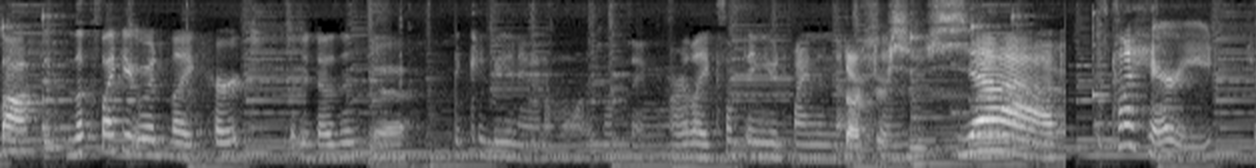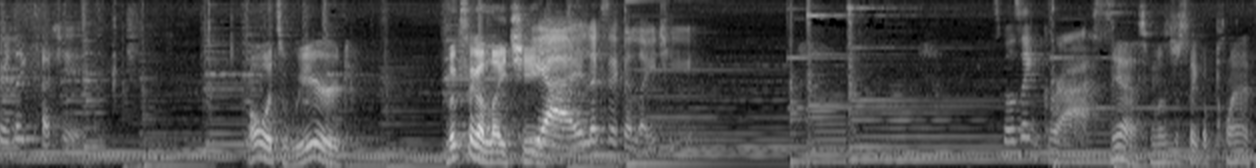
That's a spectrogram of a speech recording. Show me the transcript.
soft. It looks like it would like hurt, but it doesn't. Yeah. It could be an animal or something, or like something you'd find in the Dr. ocean. Seuss. Yeah. It's kind of hairy. Should I like touch it? Oh, it's weird. Looks like a lychee. Yeah, it looks like a lychee. It smells like grass. Yeah, it smells just like a plant.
